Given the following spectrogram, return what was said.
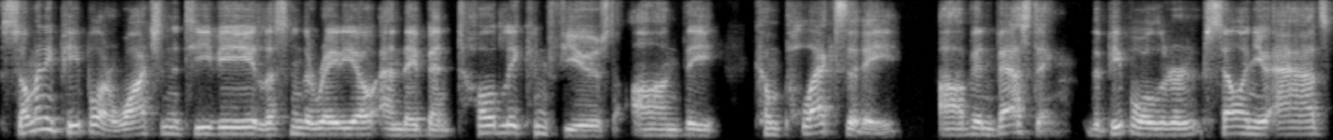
so many people are watching the TV, listening to the radio, and they've been totally confused on the complexity of investing. The people that are selling you ads,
